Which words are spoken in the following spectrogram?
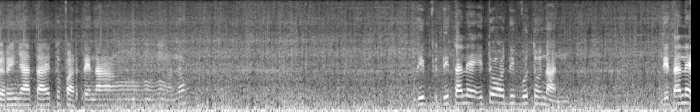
Rin yata ito parte ng ano? Di, di tali ito o di butunan? Di tali.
